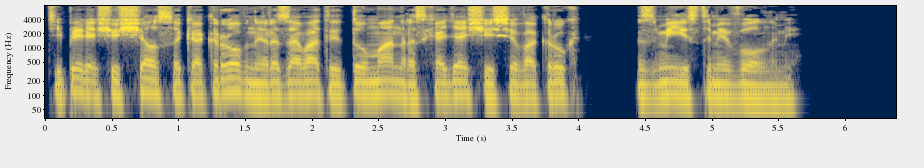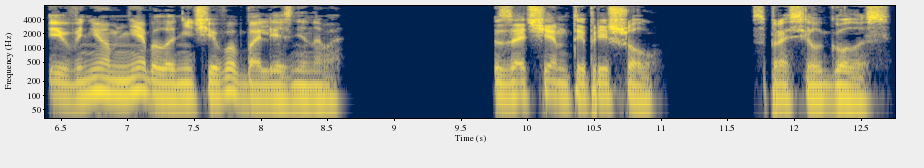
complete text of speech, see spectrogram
теперь ощущался как ровный розоватый туман, расходящийся вокруг змеистыми волнами. И в нем не было ничего болезненного. «Зачем ты пришел?» — спросил голос.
